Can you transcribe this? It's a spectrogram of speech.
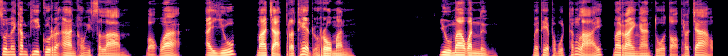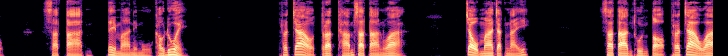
ส่วนในคัมภีร์กุรอานของอิสลามบอกว่าอายุบ มาจากประเทศโรมัน อยู่มาวันหนึ่ง เมื่อเทพบุตรทั้งหลายมารายงานตัวต่อพระเจ้าซาตานได้มาในหมู่เขาด้วย พระเจ้าตรัสถามซาตานว่า เจ้ามาจากไหนซาตานทูลตอบพระเจ้าว่า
